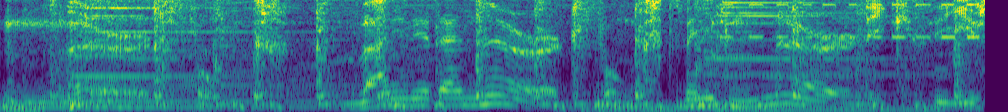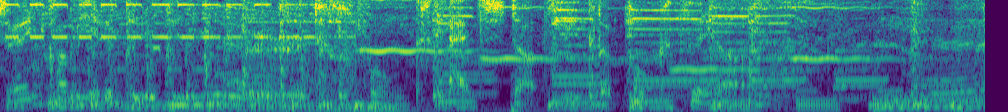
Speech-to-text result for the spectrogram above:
Nerdfunk. Wenn ihr den Nerdfunk zu wenig nerdig seid, reklamiert sie auf nerdfunk.stadtfinder.ch. Nerd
